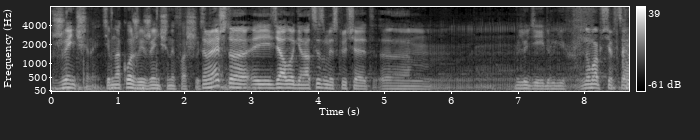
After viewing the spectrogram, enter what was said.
Женщины. Темнокожие Ты женщины-фашисты. понимаешь, что идеология нацизма исключает, эм, Людей других. ну вообще в целом,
